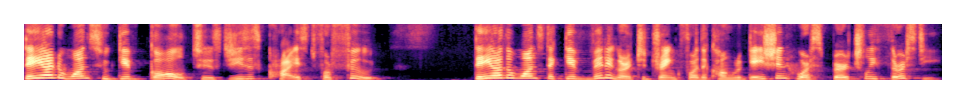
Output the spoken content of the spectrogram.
They are the ones who give gall to Jesus Christ for food. They are the ones that give vinegar to drink for the congregation who are spiritually thirsty.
